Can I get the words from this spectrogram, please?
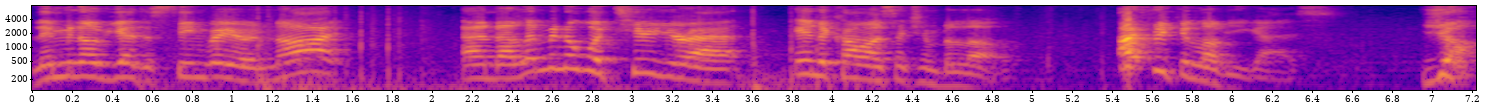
Let me know if you have the Stingray or not. And uh, let me know what tier you're at in the comment section below. I freaking love you guys. Yo!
